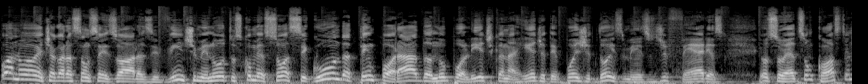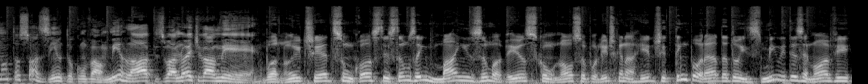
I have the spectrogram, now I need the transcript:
Boa noite, agora são 6 horas e 20 minutos. Começou a segunda temporada no Política na Rede depois de dois meses de férias. Eu sou Edson Costa e não tô sozinho, tô com Valmir Lopes. Boa noite, Valmir. Boa noite, Edson Costa. Estamos aí mais uma vez com o nosso Política na Rede temporada 2019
